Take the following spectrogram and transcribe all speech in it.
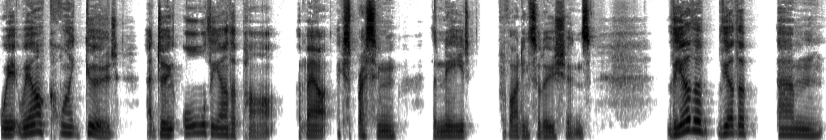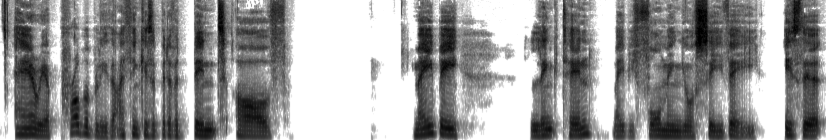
we, we are quite good at doing all the other part about expressing the need, providing solutions. The other, the other um, area probably that I think is a bit of a dint of maybe LinkedIn, maybe forming your CV is that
